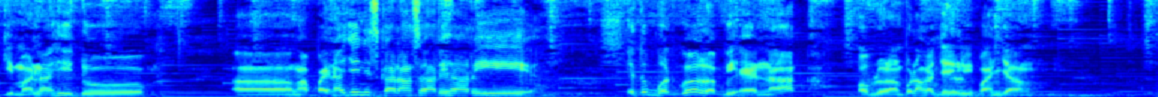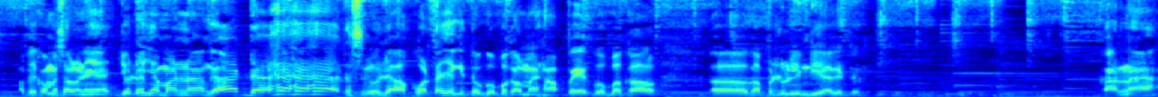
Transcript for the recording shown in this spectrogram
Gimana hidup? Uh, ngapain aja ini sekarang sehari-hari? Itu buat gue lebih enak. Obrolan pun akan jadi lebih panjang. Tapi kalau misalnya jodohnya mana? Nggak ada. Terus udah awkward aja gitu. Gue bakal main hp gue bakal Eh, nggak uh, pedulin dia gitu. Karena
